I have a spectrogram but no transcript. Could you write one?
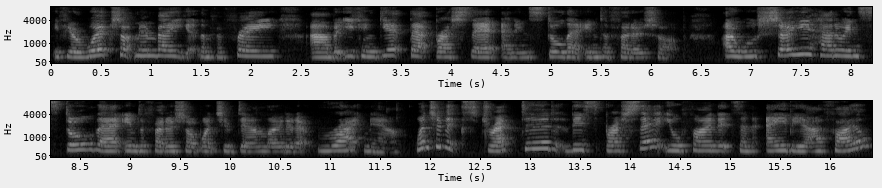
If you're a workshop member, you get them for free. Um, but you can get that brush set and install that into Photoshop. I will show you how to install that into Photoshop once you've downloaded it right now. Once you've extracted this brush set, you'll find it's an ABR file.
